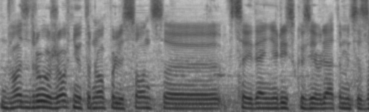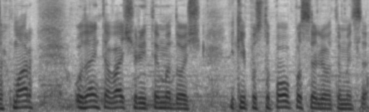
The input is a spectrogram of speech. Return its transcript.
22 жовтня у Тернополі сонце в цей день різко з'являтиметься за хмар. У день та ввечері йтиме дощ, який поступово посилюватиметься.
